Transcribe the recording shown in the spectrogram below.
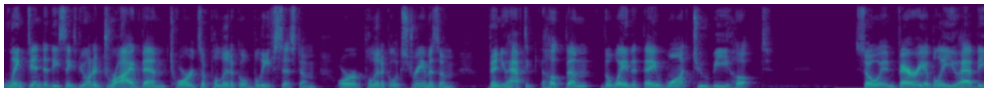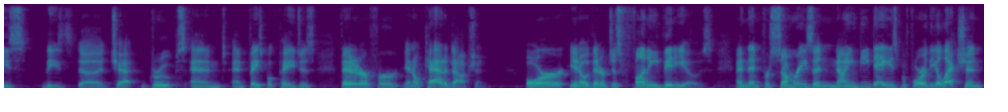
linked into these things if you want to drive them towards a political belief system or political extremism then you have to hook them the way that they want to be hooked. So invariably you have these these uh, chat groups and and facebook pages that are for you know cat adoption or you know that are just funny videos and then for some reason 90 days before the election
